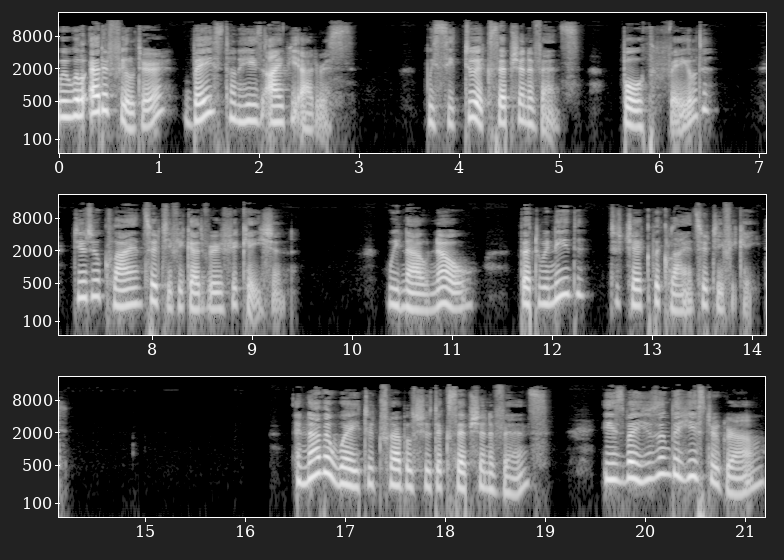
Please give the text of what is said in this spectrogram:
We will add a filter based on his IP address. We see two exception events. Both failed due to client certificate verification. We now know that we need to check the client certificate. Another way to troubleshoot exception events is by using the histogram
